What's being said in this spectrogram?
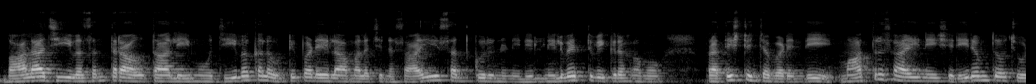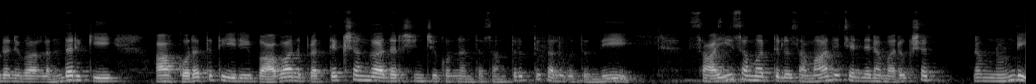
బాలాజీ వసంతరావు తాలీము జీవకల ఉట్టిపడేలా మలచిన సాయి సద్గురుని నిల్ నిలువెత్తు విగ్రహము ప్రతిష్ఠించబడింది. మాతృసాయిని శరీరంతో చూడని వాళ్ళందరికీ ఆ కొరత తీరి బాబాను ప్రత్యక్షంగా దర్శించుకున్నంత సంతృప్తి కలుగుతుంది. సాయి సమర్థులు సమాధి చెందిన మరుక్షణం నుండి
